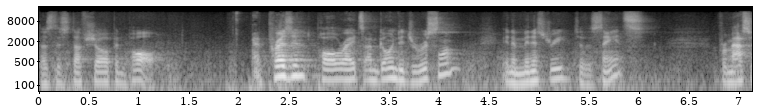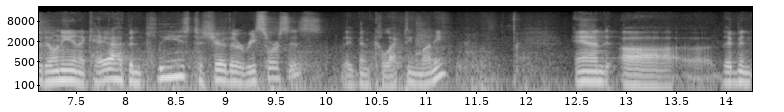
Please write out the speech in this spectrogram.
Does this stuff show up in Paul? At present, Paul writes, I'm going to Jerusalem in a ministry to the saints. For Macedonia and Achaia have been pleased to share their resources. They've been collecting money. And uh, they've been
